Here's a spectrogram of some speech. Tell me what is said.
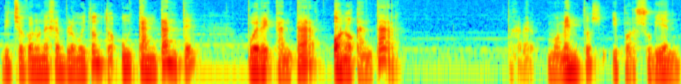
Dicho con un ejemplo muy tonto, un cantante puede cantar o no cantar. Puede haber momentos, y por su bien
